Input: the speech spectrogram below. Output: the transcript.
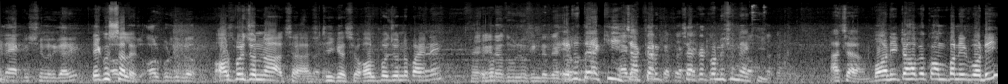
এটা একুশ সালের গাড়ি। 21 সালের? অল্প জন্য। অল্পের জন্য আচ্ছা আচ্ছা, ঠিক আছে অল্পের জন্য পাই নাই? এটা তুমি লুকিংটা দেখো এটা তো একই চাকার চাকার কন্ডিশন একই। আচ্ছা বডিটা হবে কোম্পানির বডি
